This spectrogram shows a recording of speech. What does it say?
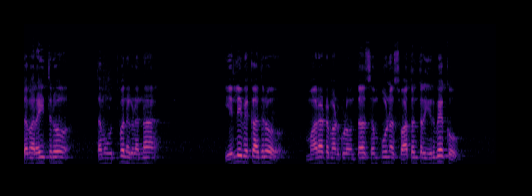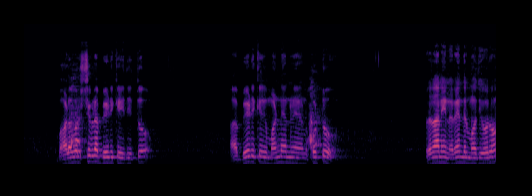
ತಮ್ಮ ರೈತರು ತಮ್ಮ ಉತ್ಪನ್ನಗಳನ್ನು ಎಲ್ಲಿ ಬೇಕಾದರೂ ಮಾರಾಟ ಮಾಡಿಕೊಳ್ಳುವಂಥ ಸಂಪೂರ್ಣ ಸ್ವಾತಂತ್ರ್ಯ ಇರಬೇಕು. ಬಹಳ ವರ್ಷಗಳ ಬೇಡಿಕೆ ಇದ್ದಿತ್ತು. ಆ ಬೇಡಿಕೆಗೆ ಮಣ್ಣನ್ನು ಕೊಟ್ಟು ಪ್ರಧಾನಿ ನರೇಂದ್ರ ಮೋದಿಯವರು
